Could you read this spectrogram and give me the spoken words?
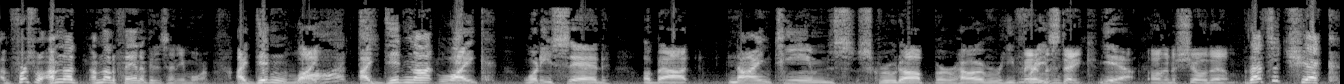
Uh, First of all, I'm not. I'm not a fan of his anymore. I didn't What? like. I did not like what he said about nine teams screwed up or however he Made a phrased it. mistake. Yeah, I'm going to show them. that's a check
